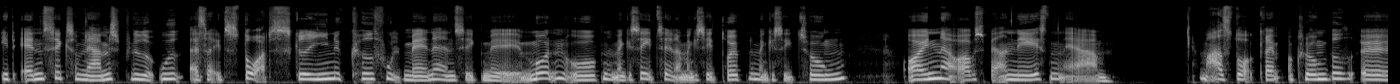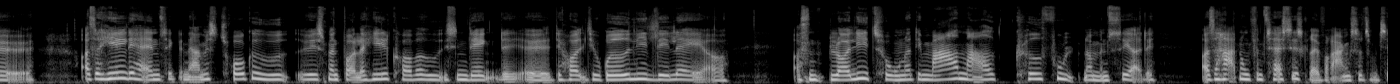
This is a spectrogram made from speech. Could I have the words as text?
et ansigt, som nærmest flyder ud, altså et stort, skrigende, kødfuldt mandeansigt med munden åbnet. Man kan se tænder, man kan se drøble, man kan se tunge. Øjnene er opspærret, næsen er meget stor, grim og klumpet. Øh, og så hele det her ansigt er nærmest trukket ud, hvis man folder hele coveret ud i sin længde. Øh, det holdt de rødlige, lille og, og sådan blålige toner. Det er meget, meget kødfuldt, når man ser det. Og så har nogle fantastiske referencer til f.eks.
